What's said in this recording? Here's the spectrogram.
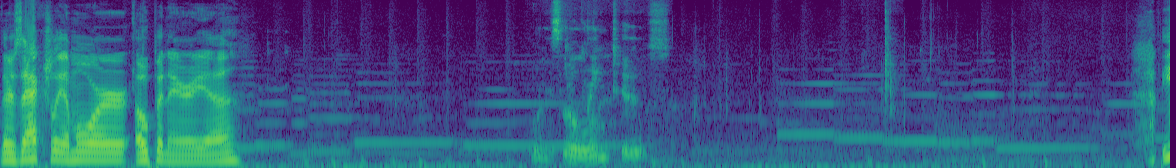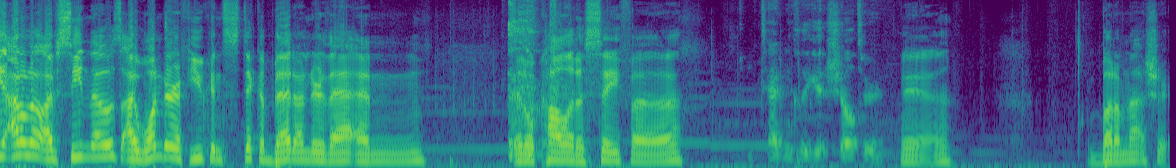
there's actually a more open area. what are these little lean-tos? Yeah, I don't know. I've seen those. I wonder if you can stick a bed under that and it'll call it a safe uh Technically, get shelter. yeah. But I'm not sure.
